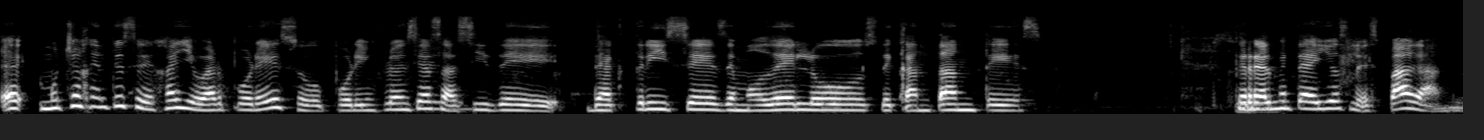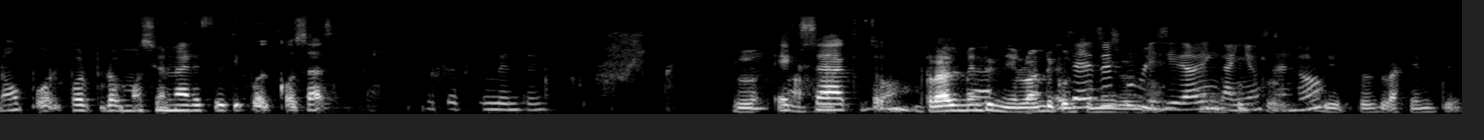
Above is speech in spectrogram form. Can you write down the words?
eh, mucha gente se deja llevar por eso, por influencias así de, de actrices, de modelos, de cantantes, que realmente a ellos les pagan, ¿no? Por, por promocionar este tipo de cosas. Exactamente. Exacto. Realmente ni lo han de O sea, eso es publicidad engañosa, ¿no? Y pues la gente.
